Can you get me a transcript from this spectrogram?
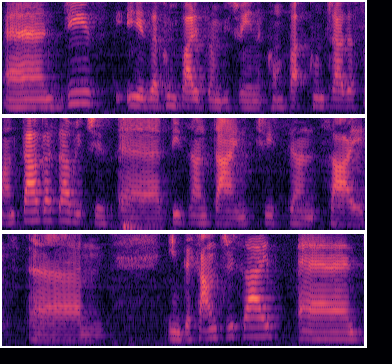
And this is a comparison between Contrada Sant'Agata, which is a Byzantine Christian site um, in the countryside, and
